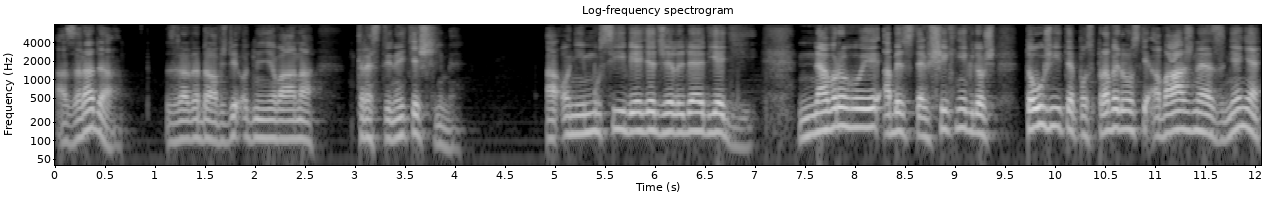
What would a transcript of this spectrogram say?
a zrada, zrada byla vždy odměňována tresty nejtěžšími a oni musí vědět, že lidé vědí. Navrhuji, abyste všichni, kdož toužíte po spravedlnosti a vážné změně,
